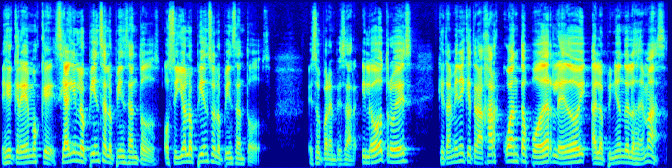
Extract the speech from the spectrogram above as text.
Es que creemos que si alguien lo piensa, lo piensan todos. O si yo lo pienso, lo piensan todos. Eso para empezar. Y lo otro es que también hay que trabajar cuánto poder le doy a la opinión de los demás.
